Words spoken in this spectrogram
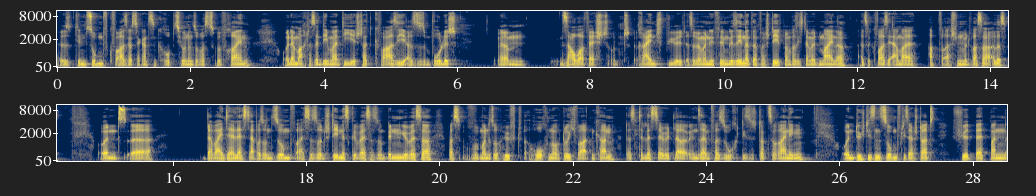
äh, dem Sumpf quasi aus der ganzen Korruption und sowas zu befreien und er macht das indem er die Stadt quasi also symbolisch ähm, sauber wäscht und reinspült. Also wenn man den Film gesehen hat, dann versteht man, was ich damit meine. Also quasi einmal abwaschen mit Wasser alles und äh, dabei hinterlässt er aber so ein Sumpf, weißt du, so ein stehendes Gewässer, so ein Binnengewässer, was, wo man so hüfthoch noch durchwarten kann. Das hinterlässt der Riddler in seinem Versuch, diese Stadt zu reinigen. Und durch diesen Sumpf dieser Stadt führt Batman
